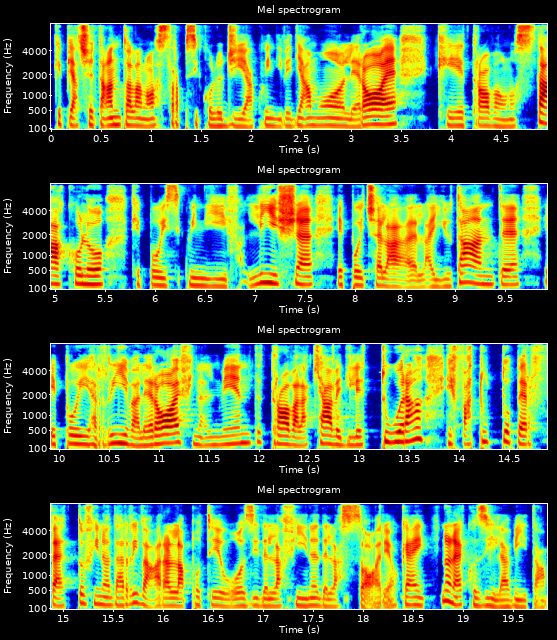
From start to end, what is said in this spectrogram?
che piace tanto alla nostra psicologia, quindi vediamo l'eroe che trova un ostacolo, che poi quindi fallisce, e poi c'è la, l'aiutante, e poi arriva l'eroe finalmente, trova la chiave di lettura e fa tutto perfetto fino ad arrivare all'apoteosi della fine della storia, ok? Non è così la vita,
